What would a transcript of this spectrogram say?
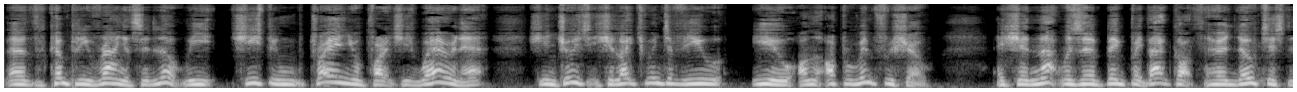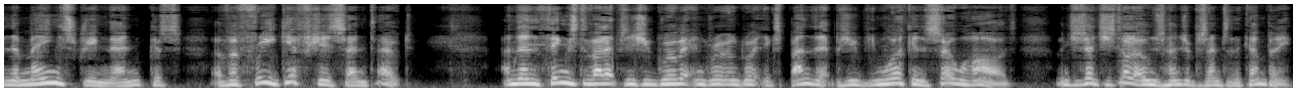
uh, the company rang and said, look, we, she's been trying your product. She's wearing it. She enjoys it. She'd like to interview you on the Oprah Winfrey show. And she, and that was a big break. That got her noticed in the mainstream then because of a free gift she sent out. And then things developed and she grew it and grew it and grew it and expanded it. But she'd been working so hard. And she said she still owns 100% of the company.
